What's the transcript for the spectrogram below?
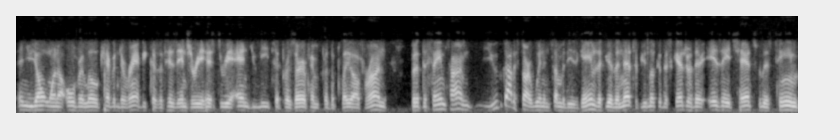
And you don't want to overload Kevin Durant because of his injury history, and you need to preserve him for the playoff run. But at the same time, you've got to start winning some of these games. If you're the Nets, if you look at the schedule, there is a chance for this team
